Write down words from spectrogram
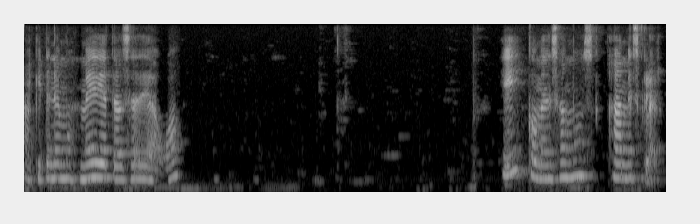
Aquí tenemos media taza de agua. Y comenzamos a mezclar.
